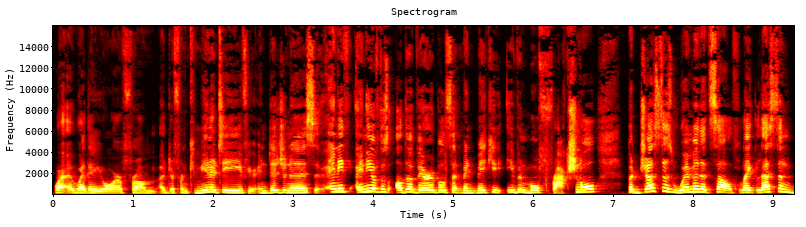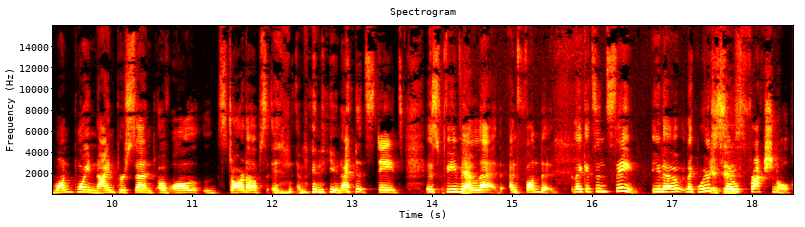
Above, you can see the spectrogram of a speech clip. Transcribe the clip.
whether you're from a different community if you're indigenous any any of those other variables that may make you even more fractional but just as women itself like less than 1.9% of all startups in, in the united states is female led yeah. and funded like it's insane you know like we're it so is. fractional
